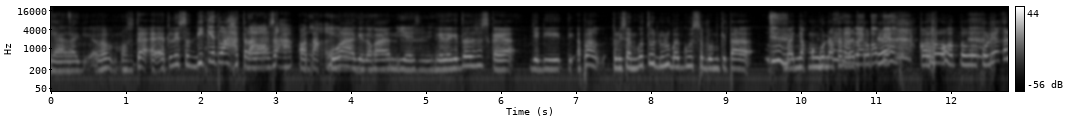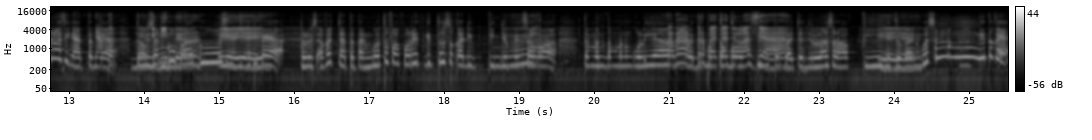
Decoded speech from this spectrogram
ya lagi apa maksudnya at least sedikit lah terasa otak. gua Iya, gitu kan. iya sih. Gitu-gitu terus kayak jadi apa tulisan gue tuh dulu bagus sebelum kita banyak menggunakan laptop, Laptop ya. ya. Kalau waktu kuliah kan masih nyatet, Nyatet ya. dong di Tulisan gue bagus Iya, gitu. iya, jadi iya. kayak tulis apa catatan gue tuh favorit gitu suka dipinjemin Hmm. sama temen-temen kuliah Karena buat terbaca jelas ya. terbaca jelas rapi Iya, gitu iya. kan gue seneng gitu kayak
